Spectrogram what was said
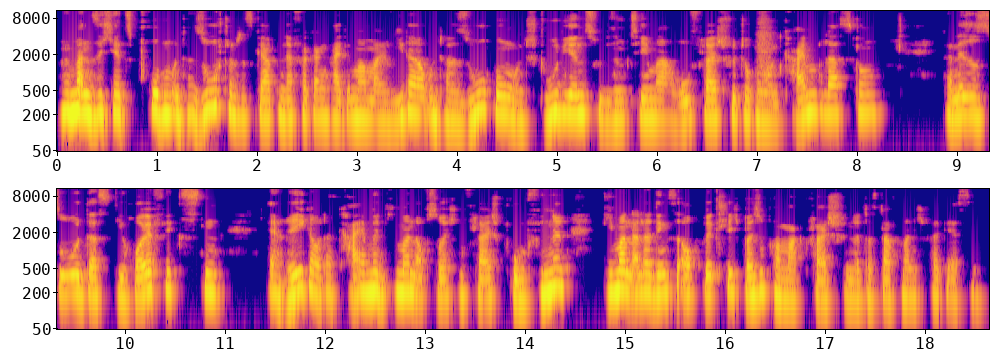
Wenn man sich jetzt Proben untersucht, und es gab in der Vergangenheit immer mal wieder Untersuchungen und Studien zu diesem Thema Rohfleischfütterung und Keimbelastung, dann ist es so, dass die häufigsten Erreger oder Keime, die man auf solchen Fleischproben findet, die man allerdings auch wirklich bei Supermarktfleisch findet, das darf man nicht vergessen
